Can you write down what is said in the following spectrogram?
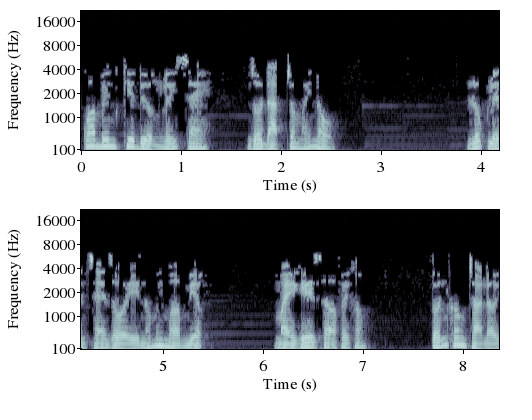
qua bên kia đường lấy xe, rồi đạp cho máy nổ. Lúc lên xe rồi nó mới mở miệng. Mày ghê sợ phải không? Tuấn không trả lời.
